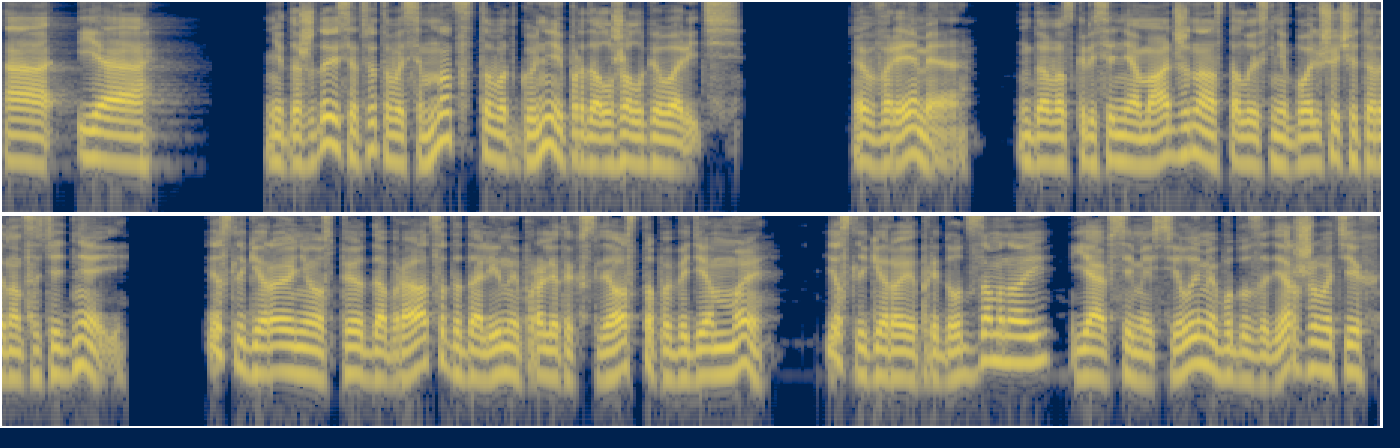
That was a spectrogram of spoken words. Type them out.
А я... Не дожидаясь ответа 18-го, Дгуней продолжал говорить. Время. До воскресенья Маджина осталось не больше 14 дней. Если герои не успеют добраться до долины пролитых слез, то победим мы. Если герои придут за мной, я всеми силами буду задерживать их.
